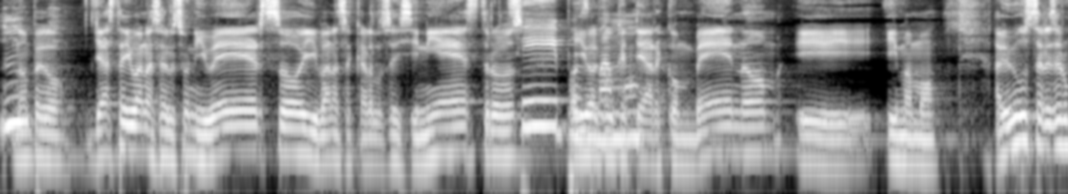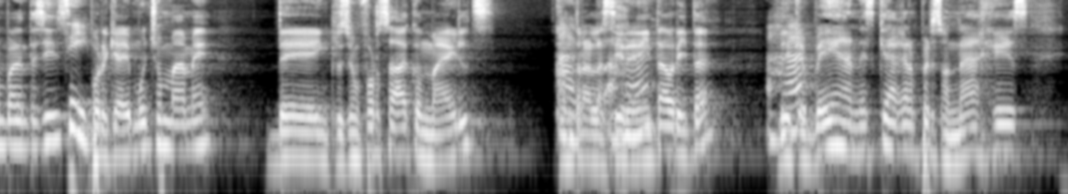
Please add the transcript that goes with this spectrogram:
Mm. No pegó. Ya hasta iban a hacer su universo, iban a sacar los seis siniestros. Sí, pues Iba a mamó. coquetear con Venom y, y mamó. A mí me gustaría hacer un paréntesis Sí. porque hay mucho mame de inclusión forzada con Miles contra Ah, la ajá. sirenita ahorita. De Ajá. que vean, es que hagan personajes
